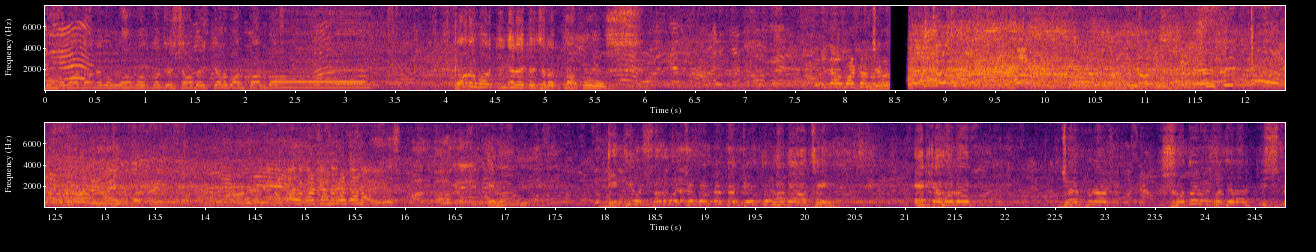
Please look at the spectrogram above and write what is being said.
মোহামেডান এবং রহমতগঞ্জের সাবেক খেলোয়াড় পারবান এ রেখেছিলেন তাপস এবং দ্বিতীয় সর্বোচ্চ গোলদাতা যৌথভাবে আছে। একটা হলো জয়পুরহাট সদর উপজেলার কৃষ্ণ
